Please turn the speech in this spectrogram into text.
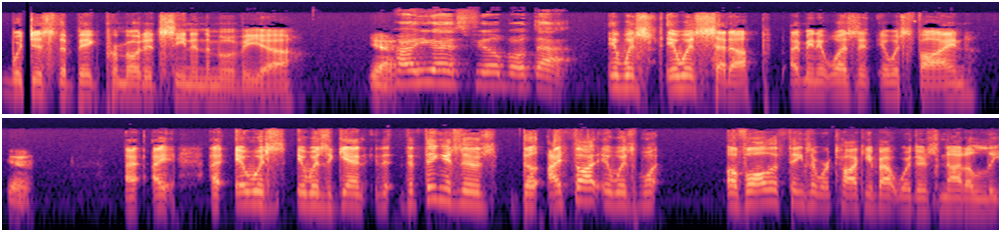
Which is the big promoted scene in the movie. Yeah, Yeah. How you guys feel about that? it was it was set up. I mean, it wasn't. It was fine. Yeah. I, I, I it was it was again. The, the thing is, there's the I thought it was one of all the things that we're talking about where there's not a le-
